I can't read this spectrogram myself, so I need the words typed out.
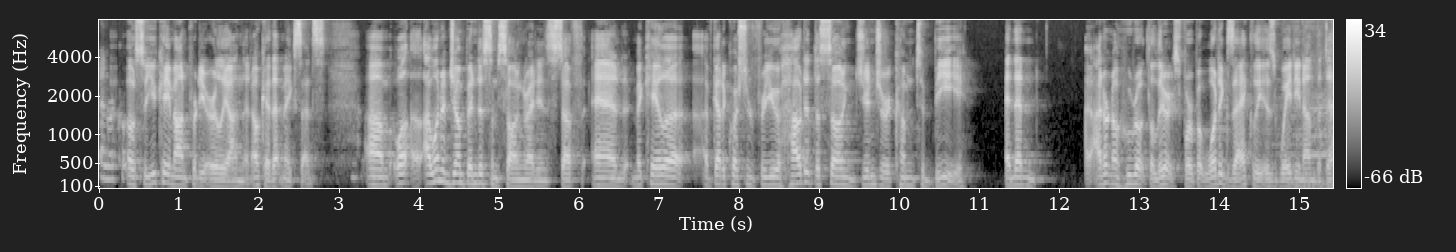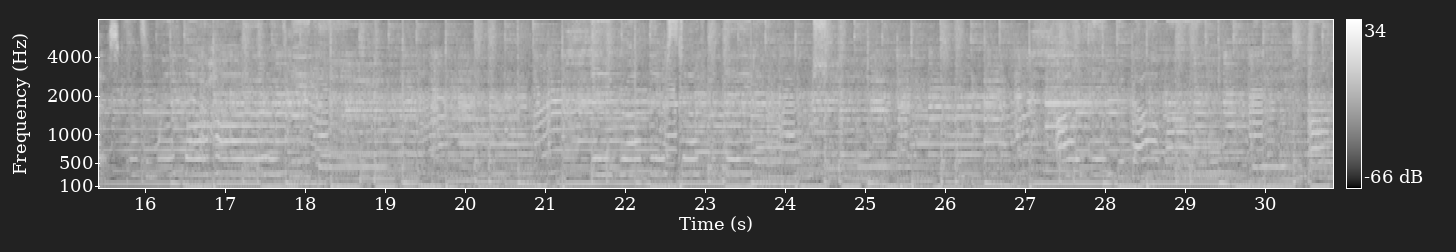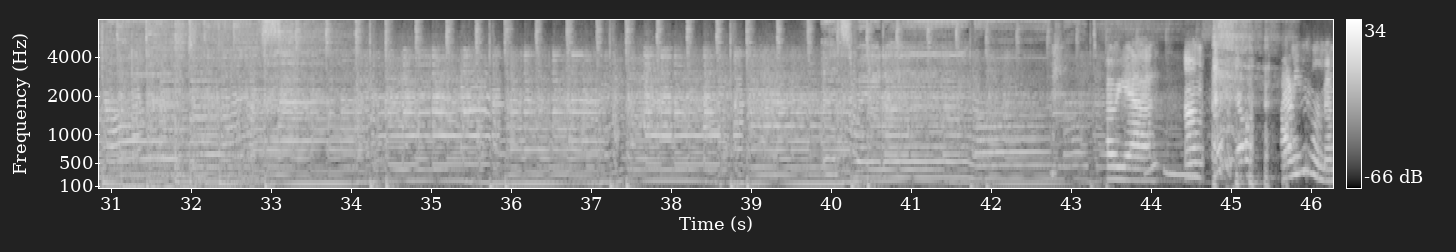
and recorded. Oh, so you came on pretty early on then. Okay, that makes sense. Um, well, I want to jump into some songwriting stuff. And Michaela, I've got a question for you. How did the song Ginger come to be? And then I don't know who wrote the lyrics for it, but what exactly is waiting on the desk?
